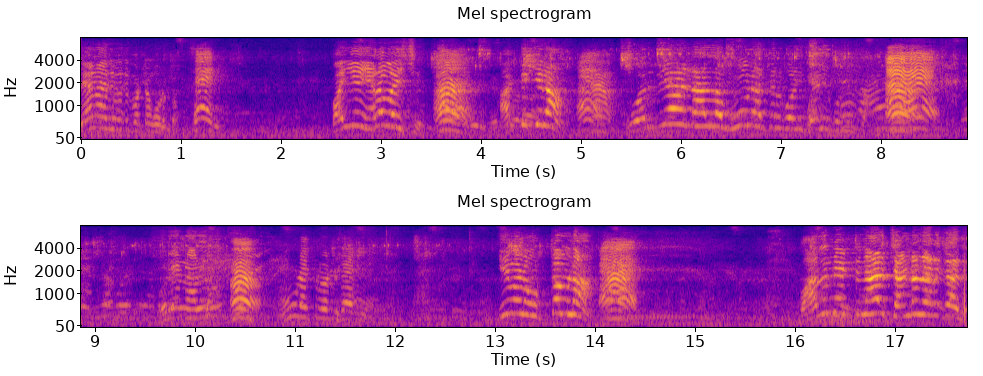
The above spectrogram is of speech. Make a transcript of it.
சேனாதிபதி பட்டம் கொடுத்தோம். சரி. பையன் இள வயசு. அடிக்கிறான். ஒரே நாள்ல மூணு அத்தனை கோடி கேள்வி கொடுத்தான். ஒரே நாள்ல? மூணு ரோட்டு சரி. இவன் விட்டோம்னா ஆ. பதினெட்டு நாள் சண்டை நடக்காது.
